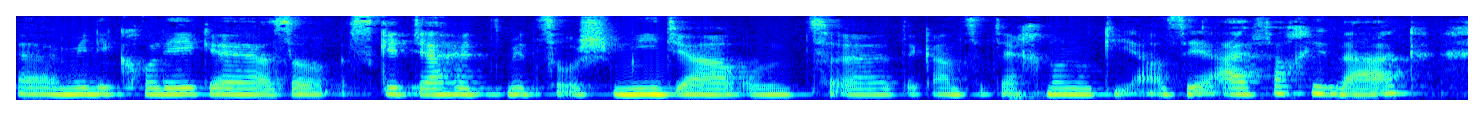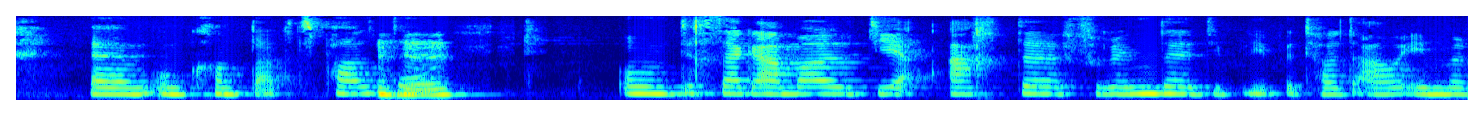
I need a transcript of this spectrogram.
äh, meine Kollegen. Also es gibt ja heute mit Social Media und äh, der ganzen Technologie auch sehr einfache Wege, ähm, um Kontakt zu halten. Mhm. Und ich sage auch mal, die echten Freunde, die bleiben halt auch immer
